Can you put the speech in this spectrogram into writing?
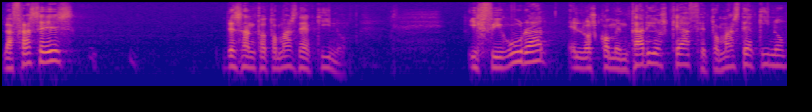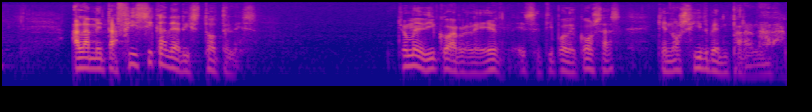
La frase es de Santo Tomás de Aquino y figura en los comentarios que hace Tomás de Aquino a la metafísica de Aristóteles. Yo me dedico a leer ese tipo de cosas que no sirven para nada,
